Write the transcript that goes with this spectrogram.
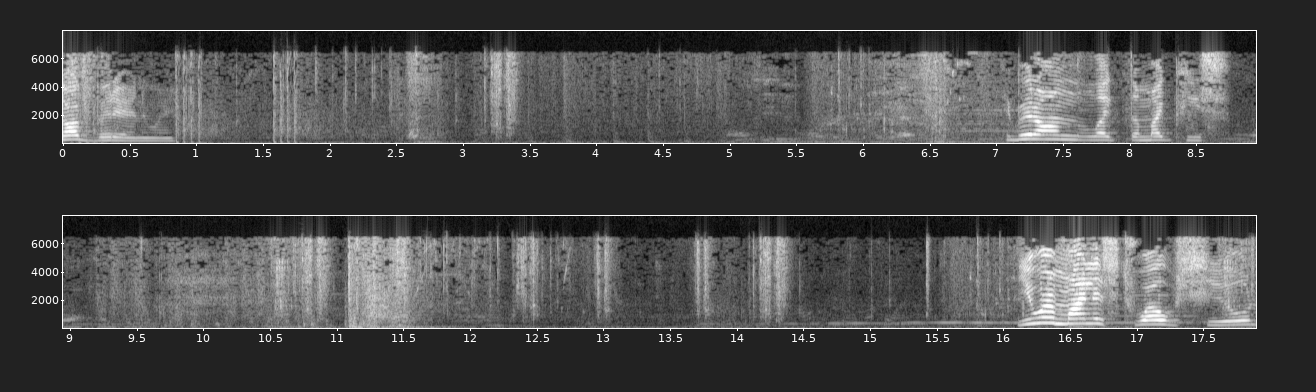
dog bit it anyway. I don't see any water here yet. He bit on like the mic piece. You were minus 12 shield,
